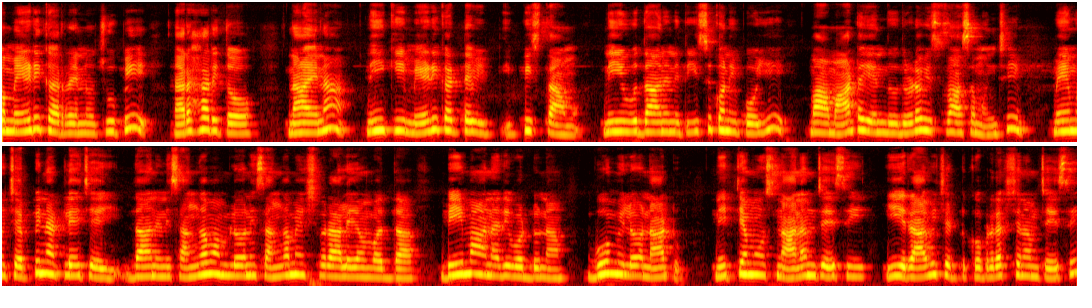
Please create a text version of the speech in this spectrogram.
మేడికర్రెను చూపి నరహరితో నాయన నీకీ మేడికట్టె ఇప్పిస్తాము. నీవు దానిని తీసుకొని పోయి మా మాట ఎందు దృఢ విశ్వాసం ఉంచి మేము చెప్పినట్లే చేయి. దానిని సంగమంలోని సంగమేశ్వరాలయం వద్ద భీమా నది ఒడ్డున భూమిలో నాటు. నిత్యము స్నానం చేసి ఈ రావి చెట్టుకు ప్రదక్షిణం చేసి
